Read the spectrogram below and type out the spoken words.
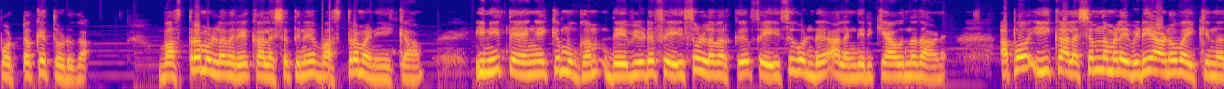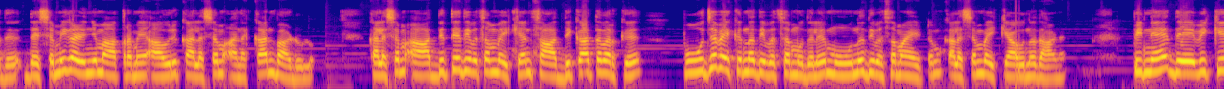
പൊട്ടൊക്കെ തൊടുക. വസ്ത്രമുള്ളവരെ കലശത്തിന് വസ്ത്രമണിയിക്കാം ഇനി തേങ്ങയ്ക്ക് മുഖം ദേവിയുടെ ഫേസ് ഉള്ളവർക്ക് ഫേസ് കൊണ്ട് അലങ്കരിക്കാവുന്നതാണ്. അപ്പോൾ ഈ കലശം നമ്മൾ എവിടെയാണോ വയ്ക്കുന്നത്? ദശമി കഴിഞ്ഞ് മാത്രമേ ആ ഒരു കലശം അനക്കാൻ പാടുള്ളൂ. കലശം ആദ്യത്തെ ദിവസം വയ്ക്കാൻ സാധിക്കാത്തവർക്ക് പൂജ വെക്കുന്ന ദിവസം മുതൽ മൂന്ന് ദിവസമായിട്ടും കലശം വയ്ക്കാവുന്നതാണ്. പിന്നെ ദേവിക്ക്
